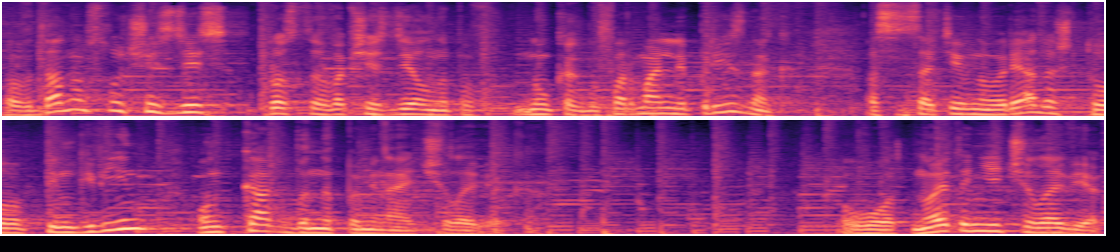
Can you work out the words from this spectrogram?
В данном случае здесь просто вообще ф- ну, как бы формальный признак ассоциативного ряда, что пингвин, он как бы напоминает человека. Вот, но это не человек.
